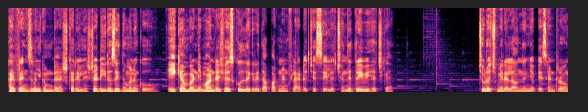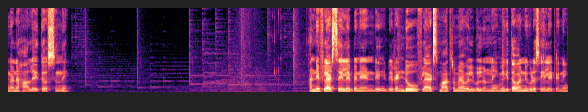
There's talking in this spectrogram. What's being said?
Hi friends welcome to Ashkar real estate. ఈరోజు అయితే మనకు ఏ క్యాంప్ అండి. మాండేశ్వరి స్కూల్ దగ్గర అయితే అపార్ట్మెంట్ ఫ్లాట్ వచ్చేసి సేల్ వచ్చింది త్రీ విహెచ్కే చూడొచ్చు మీరు ఎలా ఉందని చెప్పేసి ఎంటర్ అవ్వగానే హాల్ అయితే వస్తుంది. అన్ని ఫ్లాట్స్ సేల్ అయిపోయినాయండి. రెండు ఫ్లాట్స్ మాత్రమే అవైలబుల్ ఉన్నాయి. మిగతావన్నీ కూడా సేల్ అయిపోయినాయి.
